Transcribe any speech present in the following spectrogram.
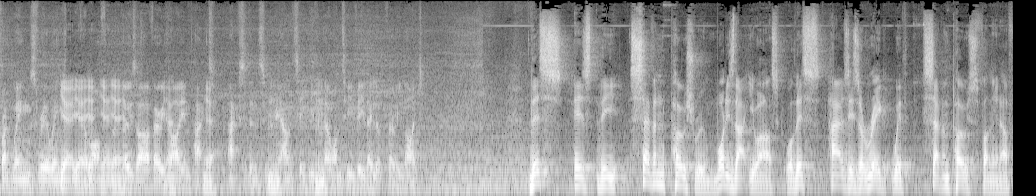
front wings, rear wings yeah, do yeah, come yeah, off, but those are very high impact accidents in mm. reality, even mm. though on TV they look very light. This is the seven post room. What is that, you ask? Well, this houses a rig with seven posts, funnily enough,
